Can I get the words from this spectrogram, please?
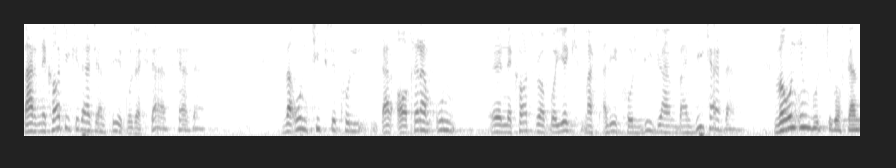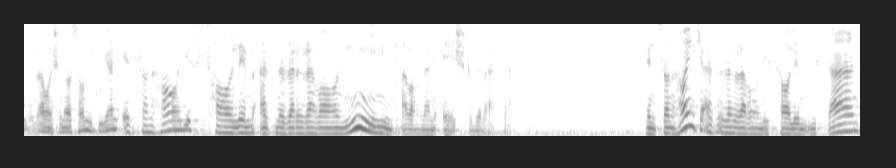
بر نکاتی که در جلسه گذشته ارز کردم و اون تیتر کل در آخرم اون نکات را با یک مسئله کلی جمع بندی کردم و اون این بود که گفتم روانشناس ها می‌گویند انسان های سالم از نظر روانی می‌توانند عشق بورزند. انسان هایی که از نظر روانی سالم نیستند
